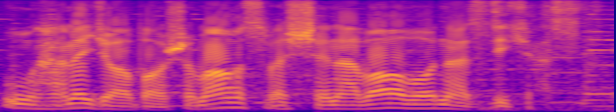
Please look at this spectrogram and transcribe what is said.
او همه جا با شماست و شنوا و نزدیک است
